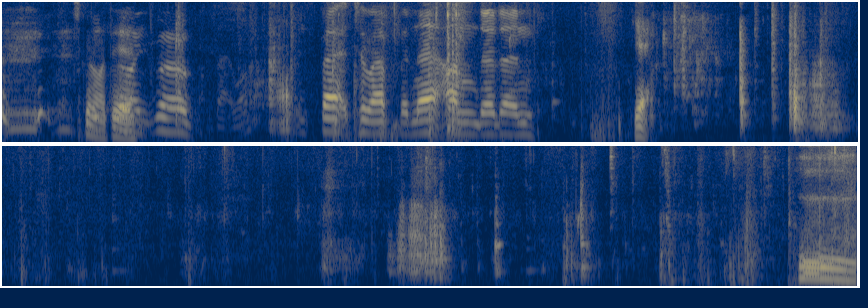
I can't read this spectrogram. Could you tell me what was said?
it's a good it's idea. Like, well, it's better to have the net under than. Yeah. Yeah.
